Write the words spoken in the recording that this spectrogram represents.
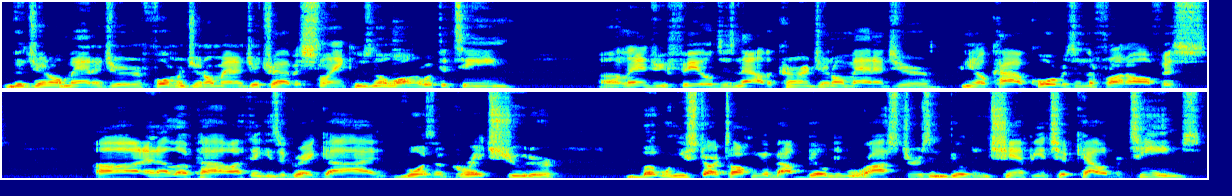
the general manager, former general manager Travis Schlenk, who's no longer with the team. Uh, Landry Fields is now the current general manager. You know, Kyle Korver's in the front office. Uh, and I love Kyle. I think he's a great guy, was a great shooter. But when you start talking about building rosters and building championship caliber teams,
